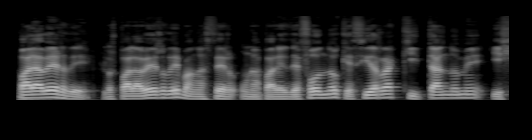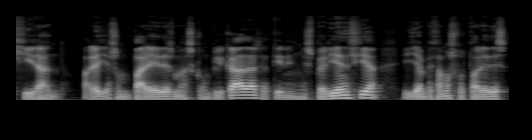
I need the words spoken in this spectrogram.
Pala verde, los pala verde van a hacer una pared de fondo que cierra quitándome y girando. Ya son paredes más complicadas, ya tienen experiencia y ya empezamos por paredes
